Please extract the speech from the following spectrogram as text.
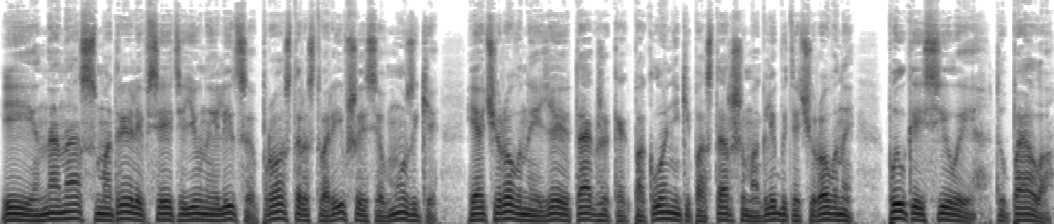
и на нас смотрели все эти юные лица, просто растворившиеся в музыке и очарованные ею так же, как поклонники постарше могли быть очарованы пылкой силой Тупело.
